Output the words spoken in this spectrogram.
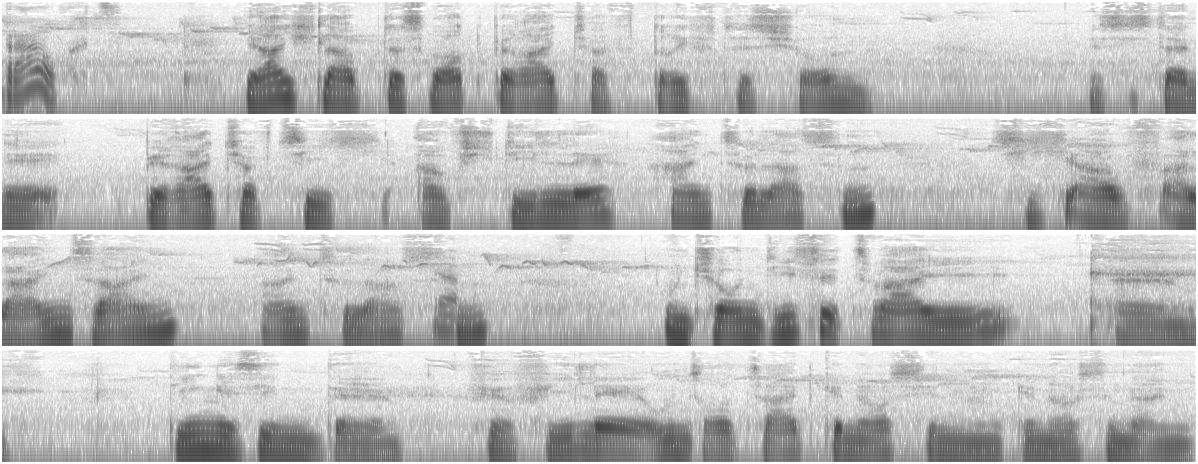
Braucht's. Ja, ich glaube, das Wort Bereitschaft trifft es schon. Es ist eine Bereitschaft, sich auf Stille einzulassen, sich auf Alleinsein einzulassen. Ja. Und schon diese zwei äh, Dinge sind äh, für viele unserer Zeitgenossinnen und Genossen ein,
